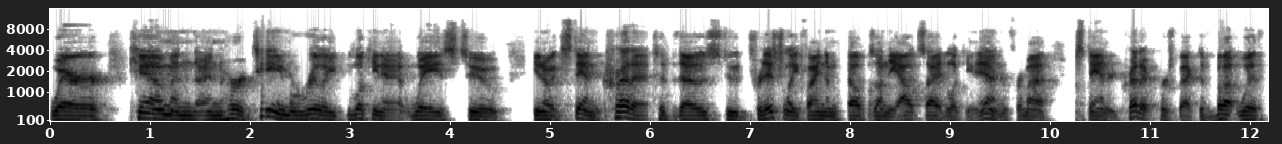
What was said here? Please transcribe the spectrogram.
where Kim and, and her team are really looking at ways to you know extend credit to those who traditionally find themselves on the outside looking in from a standard credit perspective, but with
